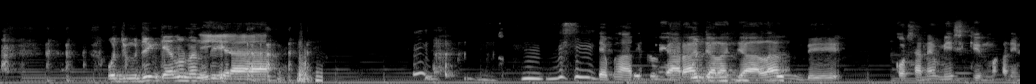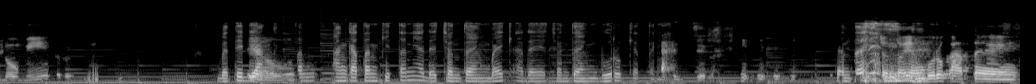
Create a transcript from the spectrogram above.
Ujung-ujung kayak lu nanti. iya setiap hari keliaran jalan-jalan di kosannya miskin makan indomie terus Berarti di Ya angkatan, angkatan kita nih ada contoh yang baik, ada contoh yang buruk ya Teng. anjir Contoh Contoh yang buruk Ateng.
